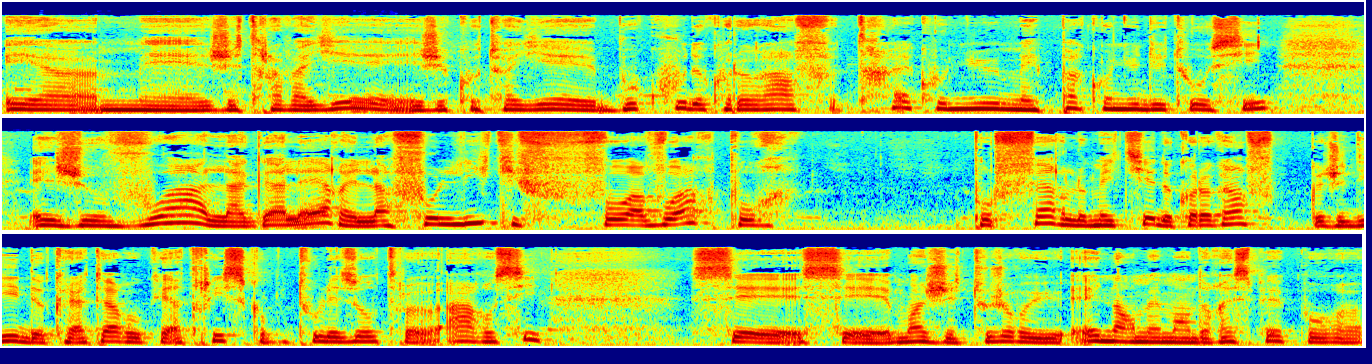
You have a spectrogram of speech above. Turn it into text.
et, euh, mais j'ai travaillé et j'ai côtoyé beaucoup de chorégraphes très connus, mais pas connus du tout aussi. Et je vois la galère et la folie qu'il faut avoir pour, pour faire le métier de chorégraphe, que je dis de créateur ou créatrice, comme tous les autres arts aussi. C'est, c'est, moi, j'ai toujours eu énormément de respect pour, euh,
